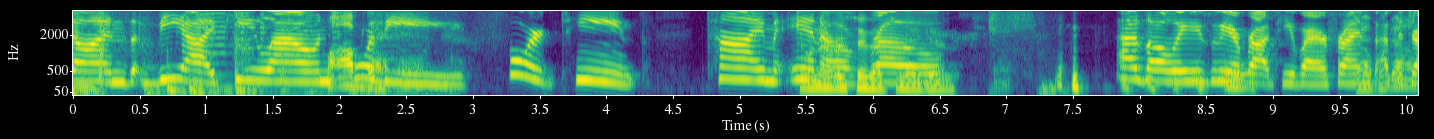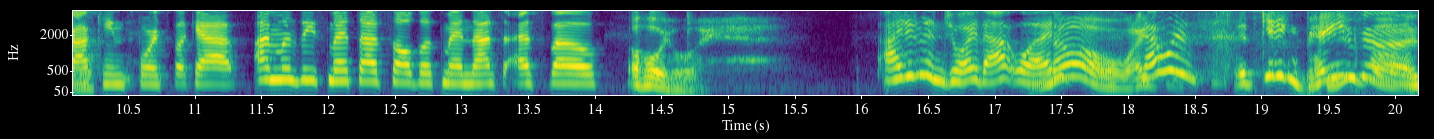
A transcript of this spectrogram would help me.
Suns VIP lounge My for bad. the 14th time in Don't ever a say row. that to me again. As always, we are brought to you by our friends Gobble, at the gobble. DraftKings Sportsbook app. I'm Lindsay Smith. That's Saul Bookman. That's Espo. Ahoy, hoy. I didn't enjoy that one. No, I, that was It's getting painful. You guys,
